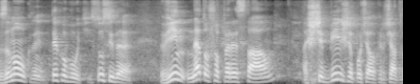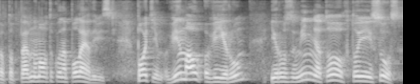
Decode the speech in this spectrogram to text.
Замовкни, тихо будь, Ісус іде. Він не то, що перестав, а ще більше почав кричати, тобто, певно, мав таку наполегливість. Потім він мав віру і розуміння того, хто є Ісус.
